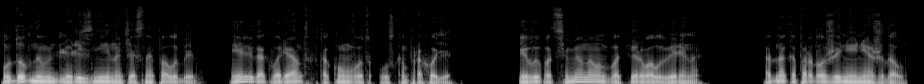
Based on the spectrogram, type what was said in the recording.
удобным для резни на тесной палубе, или, как вариант, в таком вот узком проходе. И выпад Семена он блокировал уверенно, однако продолжения не ожидал.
